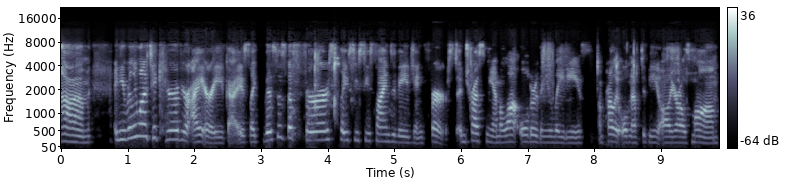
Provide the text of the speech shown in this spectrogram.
Um, and you really want to take care of your eye area, you guys. Like this is the first place you see signs of aging first. And trust me, I'm a lot older than you ladies. I'm probably old enough to be all your all's mom.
